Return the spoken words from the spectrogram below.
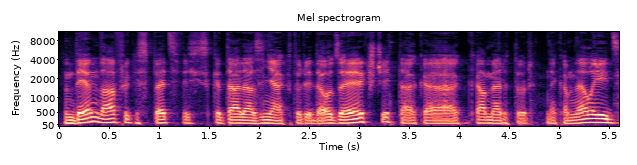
Nu, Dienvidāfrika ir specifiska tādā ziņā, ka tur ir daudz ērkšķi, tā kā kamera tur nekam nelīdz.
